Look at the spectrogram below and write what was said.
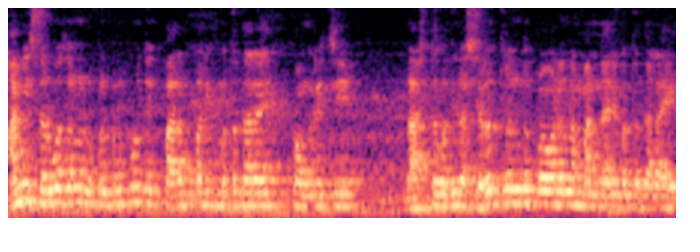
आम्ही सर्वजण लोकांपर्यंत पोहोचतो एक पारंपरिक मतदार आहेत काँग्रेसचे. राष्ट्रवादीला शरदचंद्र पवारांना मानणारे मतदार आहेत.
